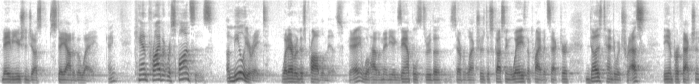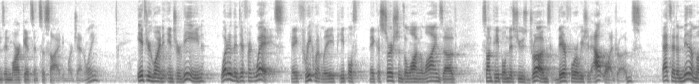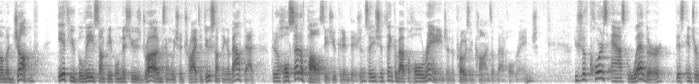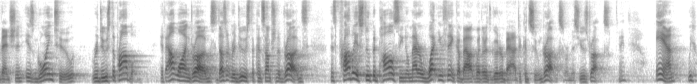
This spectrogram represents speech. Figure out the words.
maybe you should just stay out of the way. Okay? Can private responses ameliorate whatever this problem is. Okay, we'll have many examples through the several lectures discussing ways the private sector does tend to address the imperfections in markets and society more generally. If you're going to intervene, what are the different ways? Okay, frequently people make assertions along the lines of some people misuse drugs, therefore we should outlaw drugs. That's at a minimum a jump. If you believe some people misuse drugs and we should try to do something about that, there's a whole set of policies you could envision, so you should think about the whole range and the pros and cons of that whole range. You should, of course, ask whether this intervention is going to reduce the problem. If outlawing drugs doesn't reduce the consumption of drugs, it's probably a stupid policy no matter what you think about whether it's good or bad to consume drugs or misuse drugs. Okay? And we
